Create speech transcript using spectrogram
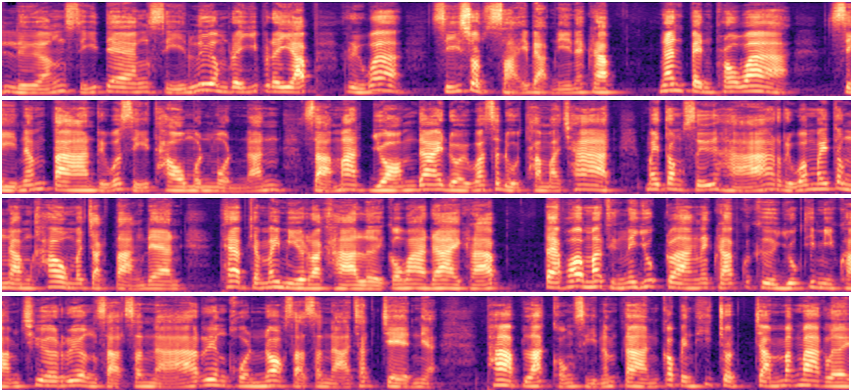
เหลือง สีแดง สีเลื่อมระยิบระยับ หรือว่าสีสดใสแบบนี้นะครับ นั่นเป็นเพราะว่า สีน้ำตาลหรือว่าสีเทาหม่นๆนั้น สามารถย้อมได้โดยวัสดุธรรมชาติ ไม่ต้องซื้อหาหรือว่าไม่ต้องนำเข้ามาจากต่างแดน แทบจะไม่มีราคาเลยก็ว่าได้ครับ แต่พอมาถึงในยุคกลางนะครับ ก็คือยุคที่มีความเชื่อเรื่องศาสนา เรื่องคนนอกศาสนาชัดเจนเนี่ยภาพลักษณ์ของสีน้ำตาลก็เป็นที่จดจำมากๆเลย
